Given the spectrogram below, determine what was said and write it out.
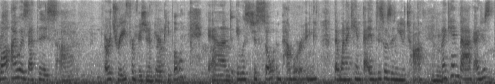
Well, I was at this uh, a retreat for vision impaired people, and it was just so empowering that when I came back, this was in Utah. When I came back, I just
